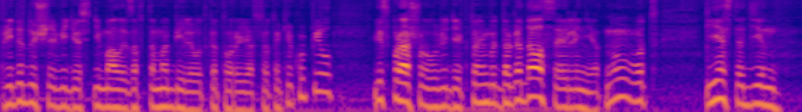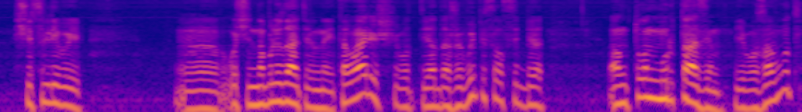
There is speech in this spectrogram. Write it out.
предыдущее видео снимал из автомобиля, вот который я все-таки купил, и спрашивал у людей, кто-нибудь догадался или нет. Ну вот есть один счастливый, э, очень наблюдательный товарищ, вот я даже выписал себе, Антон Муртазин его зовут,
